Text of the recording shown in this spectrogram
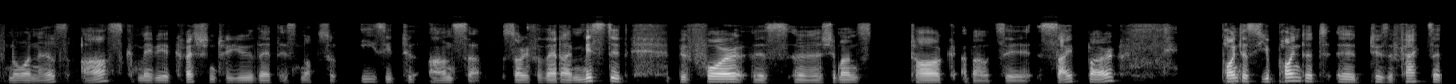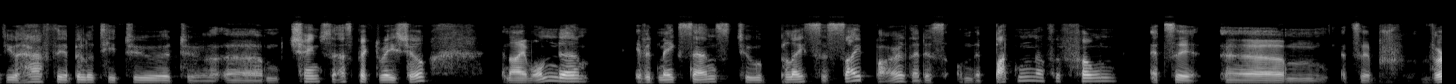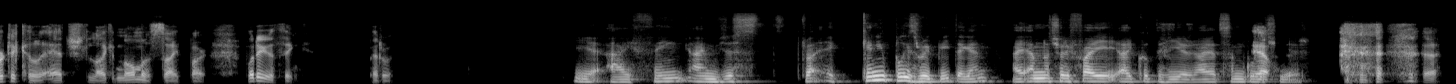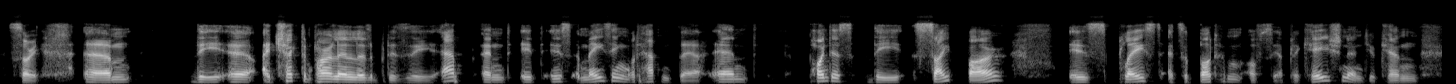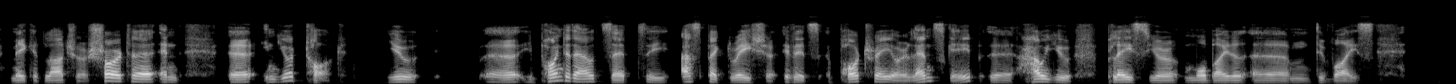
No one else ask, maybe a question to you that is not so easy to answer. Sorry for that. I missed it before this uh, talk about the sidebar. Pointers, you pointed uh, to the fact that you have the ability to to um, change the aspect ratio, and I wonder if it makes sense to place the sidebar that is on the button of the phone at the um, at the vertical edge like a normal sidebar. What do you think, Pedro? Yeah, I think I'm just try. Can you please repeat again? I, am not sure if I, I could hear. I had some glitch yeah. here. sorry. Um, the uh, I checked in parallel a little bit of the app, and it is amazing what happened there. And point is the sidebar is placed at the bottom of the application and you can make it larger or shorter. And uh, in your talk, you uh, you pointed out that the aspect ratio, if it's a portrait or a landscape, uh, how you place your mobile um, device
